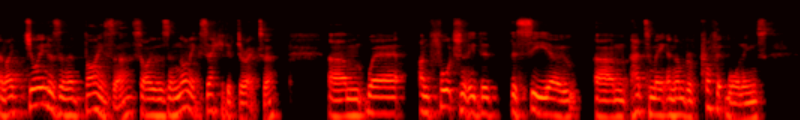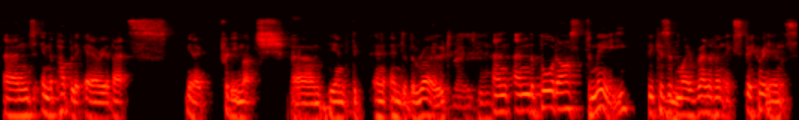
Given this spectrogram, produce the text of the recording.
And I joined as an advisor, so I was a non executive director, um, where unfortunately the, the CEO um, had to make a number of profit warnings. And in the public area, that's you know pretty much um, the end of the end of the road. road yeah. And and the board asked me because mm. of my relevant experience,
